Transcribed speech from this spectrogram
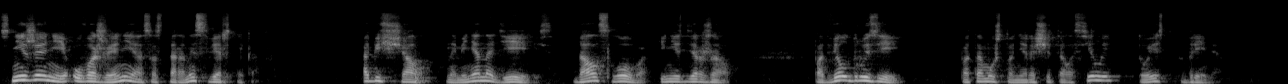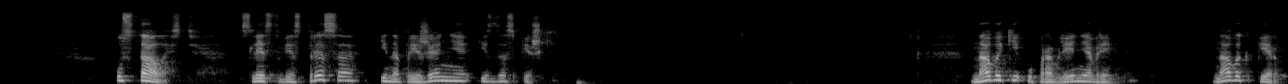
Снижение уважения со стороны сверстников. Обещал, на меня надеялись, дал слово и не сдержал. Подвел друзей, потому что не рассчитал силы, то есть время. Усталость следствие стресса и напряжения из-за спешки. Навыки управления временем. Навык первый.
